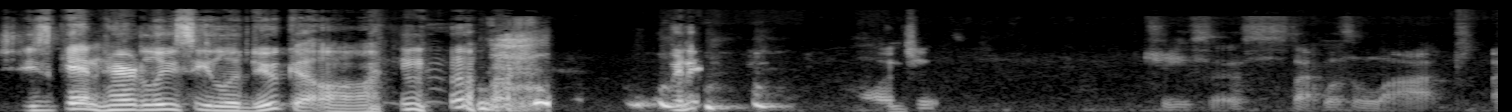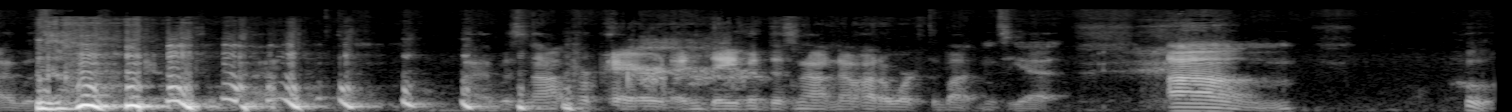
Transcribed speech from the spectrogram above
She's getting her Lucy LaDuca on. When it- Jesus, that was a lot. I was not prepared. I was not prepared, and David does not know how to work the buttons yet. Um, whew.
